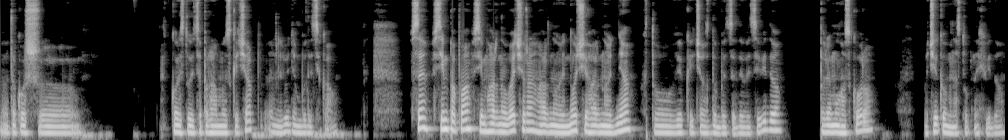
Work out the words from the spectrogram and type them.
е, також е, користується програмою SketchUp, людям буде цікаво. Все, всім папа, всім гарного вечора, гарної ночі, гарного дня. Хто в який час доби це дивиться відео. Перемога скоро. Очікуємо наступних відео.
